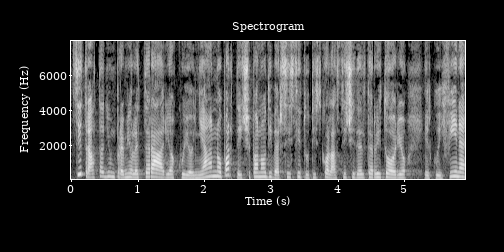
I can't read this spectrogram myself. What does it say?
Si tratta di un premio letterario a cui ogni anno partecipano diversi istituti scolastici del territorio, il cui fine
